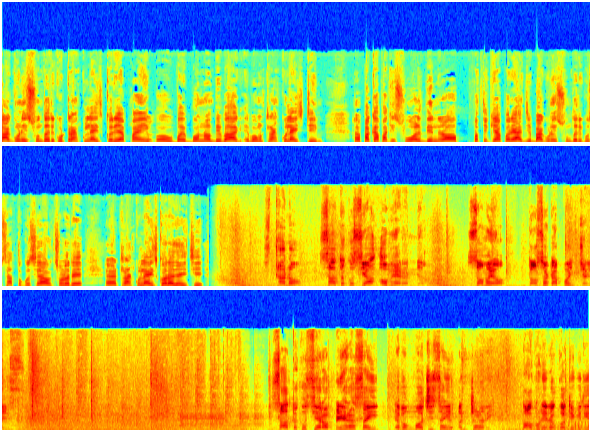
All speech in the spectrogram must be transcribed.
ବାଘୁଣୀ ସୁନ୍ଦରୀକୁ ଟ୍ରାଙ୍କୁଲାଇଜ୍ କରିବା ପାଇଁ ଉଭୟ ବନ ବିଭାଗ ଏବଂ ଟ୍ରାଙ୍କୁଲାଇଜ୍ ଟିମ୍ ପାଖାପାଖି ଷୋହଳ ଦିନର ପ୍ରତୀକ୍ଷା ପରେ ଆଜି ବାଘୁଣୀ ସୁନ୍ଦରୀକୁ ସାତକୋଶିଆ ଅଞ୍ଚଳରେ ଟ୍ରାଙ୍କୁଲାଇଜ୍ କରାଯାଇଛି। ସ୍ଥାନ ସାତକୋଶିଆ ଅଭୟାରଣ୍ୟ। ସମୟ ଦଶଟା ପଇଁଚାଳିଶ। ସାତକୋଶିଆର ବେହେରା ସାହି ଏବଂ ମଝି ସାହି ଅଞ୍ଚଳରେ ବାଘୁଣୀର ଗତିବିଧି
